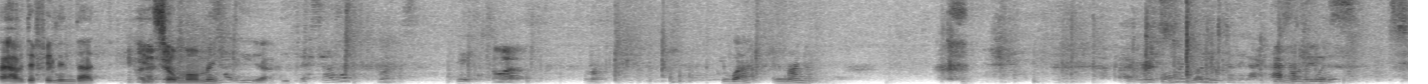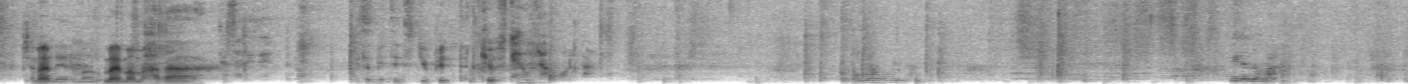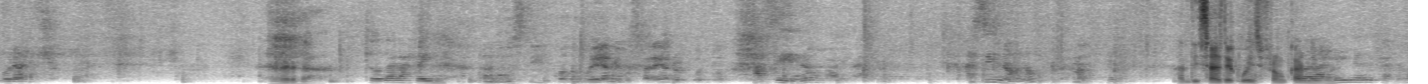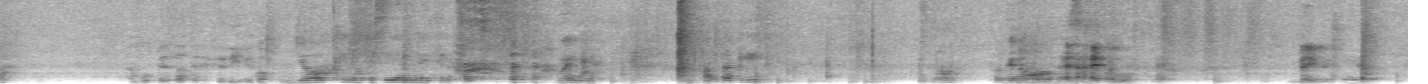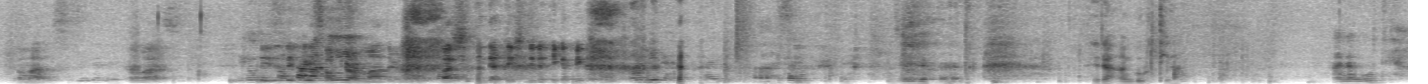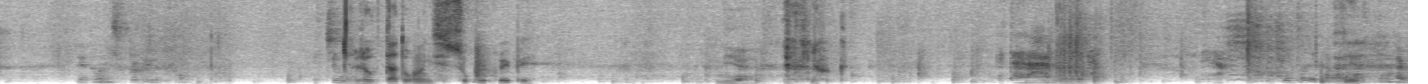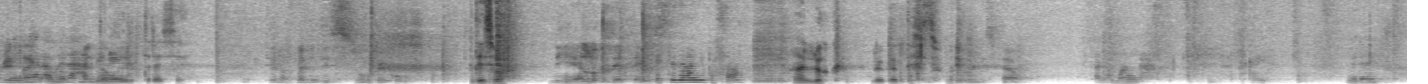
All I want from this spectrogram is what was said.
I have the feeling that in some moment, yeah, Toma. Eh. Toma. Igual, oh, hermano. I read Muy bonita de la This rana, one ¿te acuerdas? is my, my mom had a Ya salí dentro. It's a bit stupid, that costume. Es una murga. Una murga. Mira nomás. Horacio. es verdad. Todas las reinas. Angusti, cuando vea me buscaré en el aeropuerto. Así, ¿no? Vale, vale. Así no, ¿no? No. And these are the queens from Todas las Carnival. reinas de carnaval. Angusti es la TFD, digo. Yo que no, ese día no me diste la foto. Ven, mira. Falta aquí. ¿No? Porque no. Baby. Tomás. Tomás. Digo que This is the face of your mother, no? But she, in that day she didn't take a picture. Ah, mira. Ahí. Esa no. Era angustia. Ana Angustia. That one is super beautiful. Es china. Look, that one is super creepy. Yeah. Look. Esta era jardinera. Mira. Un punto de Sí. cabalgata. I really Mira, like a ver la jardinera. 2013. This is super cool. This one. Yeah, look at that tail. Este es del año pasado. And look, look at this one. La manga. Ahí. Mira esto.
